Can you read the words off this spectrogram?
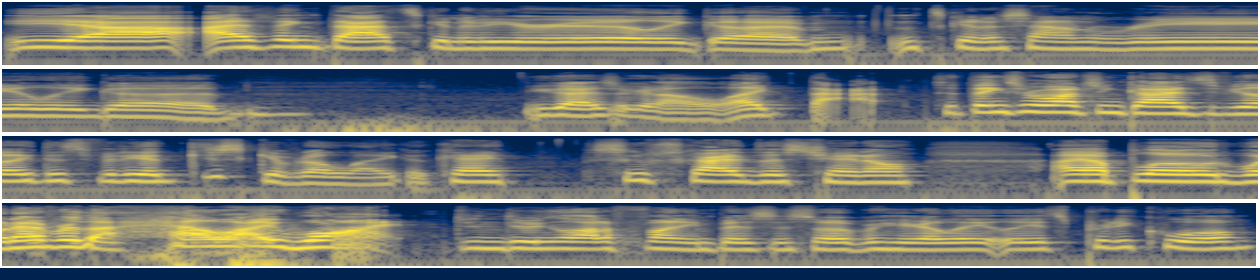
Yeah, I think that's going to be really good. It's going to sound really good. You guys are going to like that. So thanks for watching, guys. If you like this video, just give it a like, okay? Subscribe to this channel. I upload whatever the hell I want. Been doing a lot of funny business over here lately. It's pretty cool.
